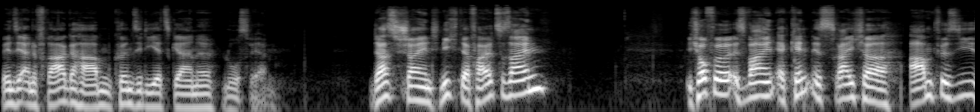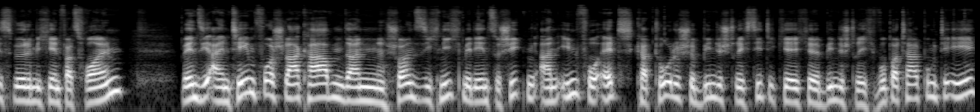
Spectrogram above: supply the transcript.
Wenn Sie eine Frage haben, können Sie die jetzt gerne loswerden. Das scheint nicht der Fall zu sein. Ich hoffe, es war ein erkenntnisreicher Abend für Sie. Es würde mich jedenfalls freuen. Wenn Sie einen Themenvorschlag haben, dann scheuen Sie sich nicht, mir den zu schicken an info-katholische-citykirche-wuppertal.de.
